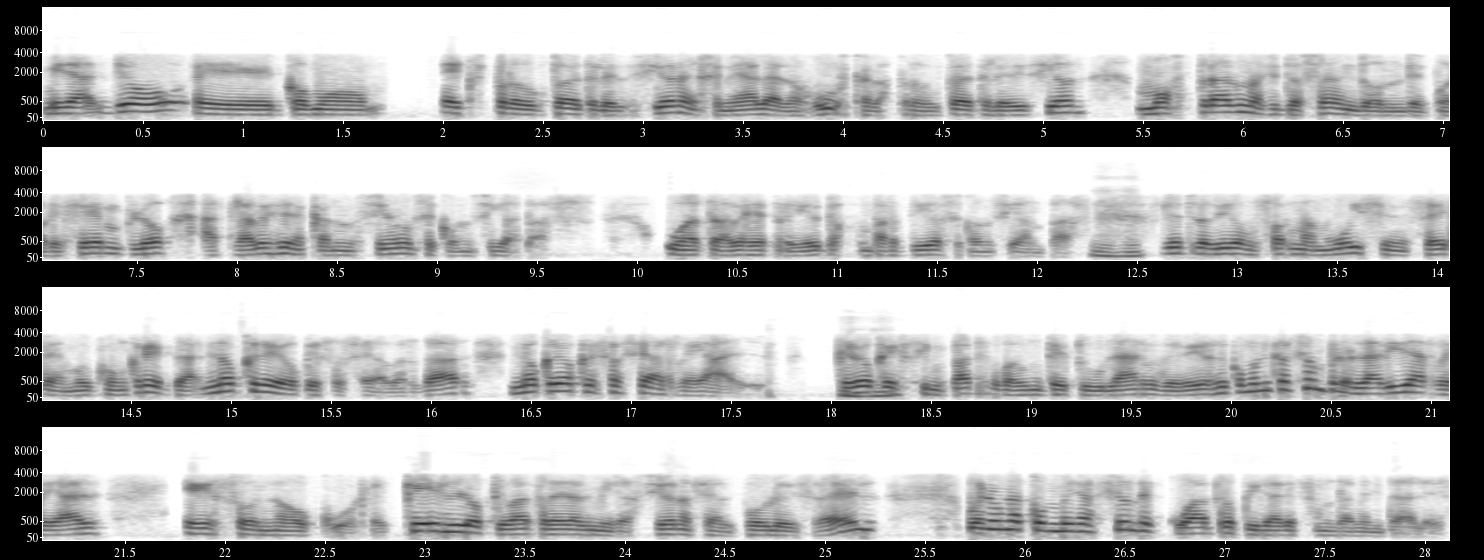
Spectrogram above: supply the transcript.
Mira, yo eh, como ex productor de televisión, en general a nos gusta los productores de televisión, mostrar una situación en donde, por ejemplo, a través de la canción se consiga paz o a través de proyectos compartidos se consigan paz. Yo te lo digo en forma muy sincera y muy concreta. No creo que eso sea verdad, no creo que eso sea real. Creo que es simpático para un titular de medios de comunicación, pero en la vida real eso no ocurre. ¿Qué es lo que va a traer admiración hacia el pueblo de Israel? Bueno, una combinación de cuatro pilares fundamentales.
